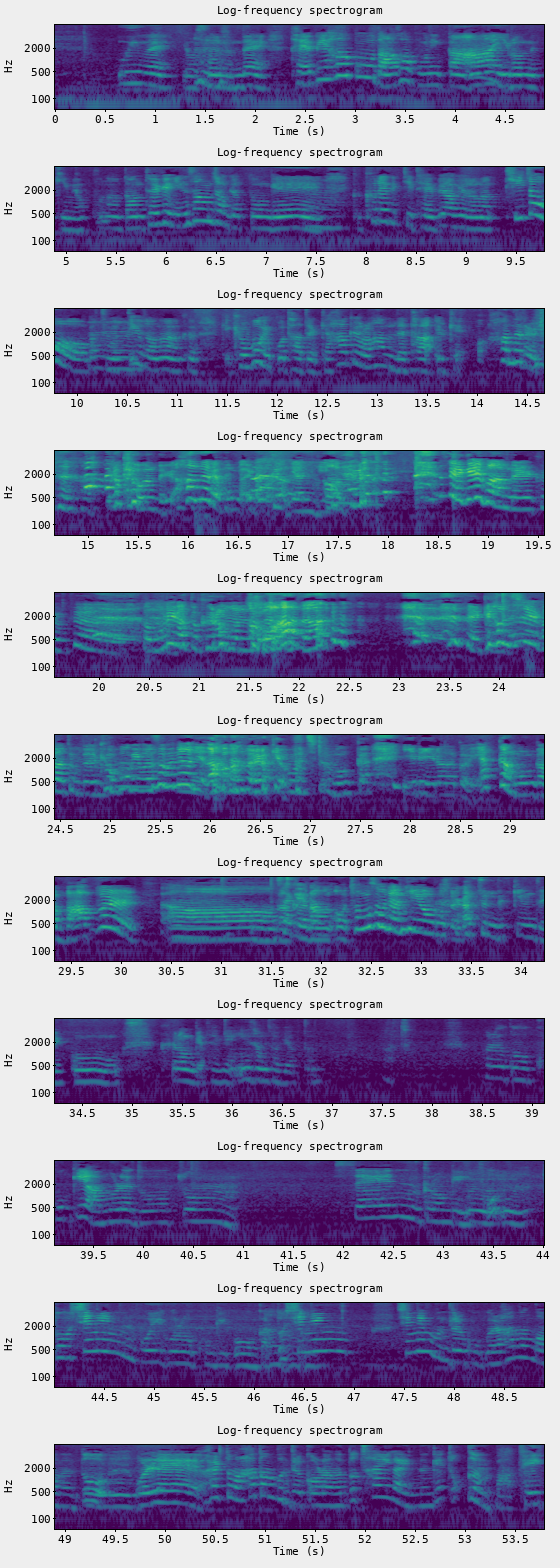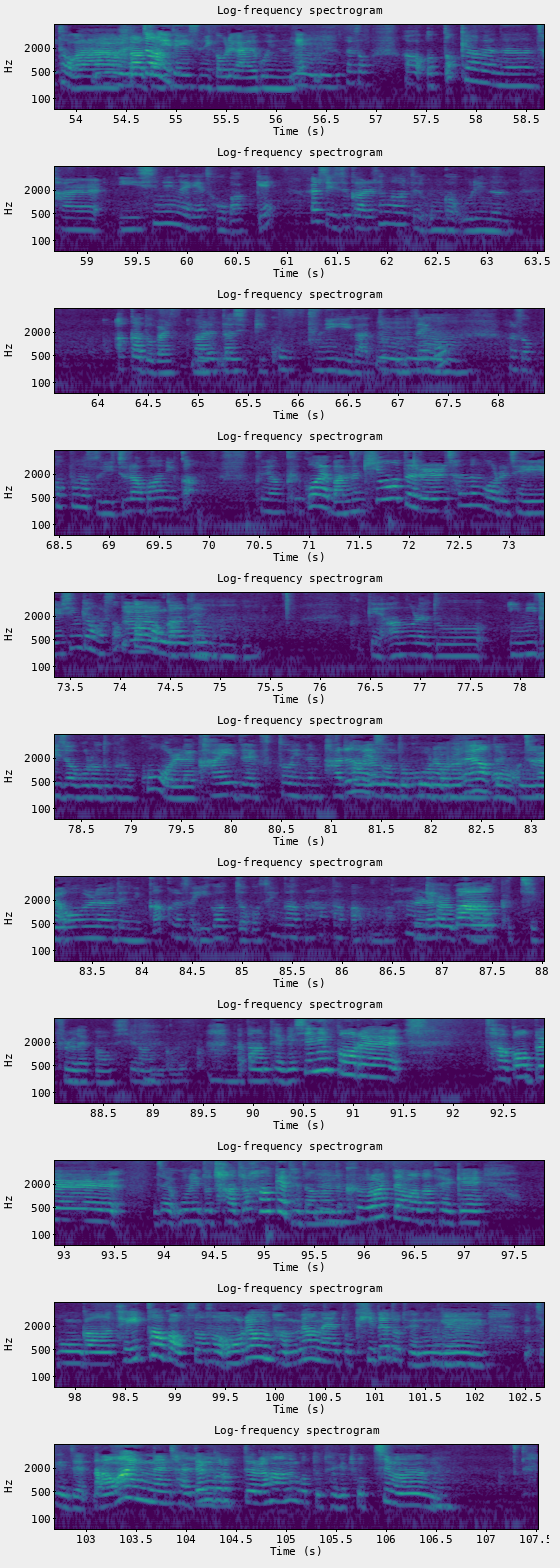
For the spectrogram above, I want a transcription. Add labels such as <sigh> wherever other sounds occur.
의외였었는데 데뷔하고 나서 보니까 아 이런 느낌이었구나. 난 되게 인상적이었던 게그 음. CRAVITY 데뷔하기 전에 티저 같은 거 음. 띄우잖아. 그 교복 입고 다들 이렇게 하교를 하는데 다 이렇게 하늘을 <laughs> <laughs> 이렇게 오는데 하늘에 뭔가 이렇게 그, 연기. 어, 그 <laughs> 세계관을 그 표현을. 그러니까 우리가 또 그런 거 음. 좋아하잖아. 좀 교복 입은 소년이 나와서 이렇게 우주에 뭔가 일이 일어나고 약간 뭔가 마블 어, 뭔가? 그런 어, 청소년 히어로들 같은 느낌도 있고 그런 게 되게 인상적이었던. 맞아. 그리고 곡이 아무래도 좀 센 그런 게 있고 음, 또 신인 보이그룹 곡이고 그러니까 또 음, 신인 신인분들 곡을 하는 거는 또 음, 음. 원래 활동을 하던 분들 거랑은 또 차이가 있는 게 조금 데이터가 음, 한정이 맞아. 돼 있으니까 우리가 알고 있는 게 음, 음. 그래서 아, 어떻게 하면은 잘 이 신인에게 더 맞게 할 수 있을까를 생각할 때 뭔가 우리는 아까도 말, 말했다시피 곡 분위기가 조금 음, 음, 세고 음. 그래서 퍼포먼스 위주라고 하니까 그냥 그거에 맞는 키워드를 찾는 거를 제일 신경을 썼던 음, 것 맞아. 같아. 응, 그게 아무래도 이미지적으로도 그렇고 원래 가이드에 붙어 있는 발음에서도 고려를 해야 어, 되고. 잘 어울려야 되니까 그래서 이것저것 생각을 하다가 뭔가 블랙 결과 그치 blackout이라는 거 있고. 음. 그러니까 난 되게 신인 거를 작업을 이제 우리도 자주 하게 되잖아. 근데 음. 그럴 때마다 되게 뭔가 데이터가 없어서 음. 어려운 반면에 또 기대도 되는 게 음. 솔직히 이제 나와 있는 잘된 음. 그룹들을 하는 것도 되게 좋지만 음.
